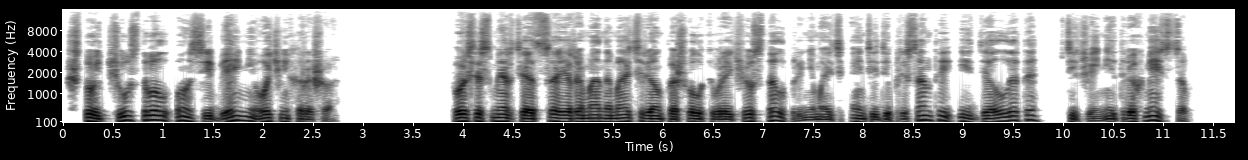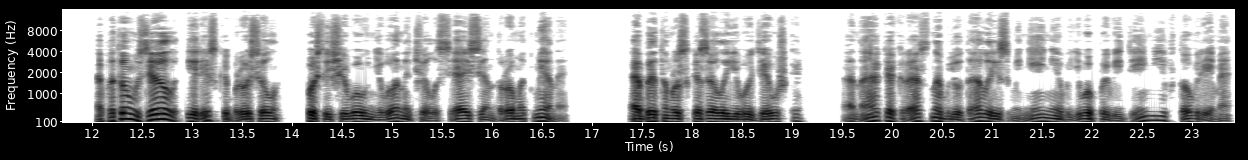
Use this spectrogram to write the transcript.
что чувствовал он себя не очень хорошо. После смерти отца и романа матери он пошел к врачу, стал принимать антидепрессанты и делал это в течение трех месяцев. А потом взял и резко бросил, после чего у него начался синдром отмены. Об этом рассказала его девушка. Она как раз наблюдала изменения в его поведении в то время.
